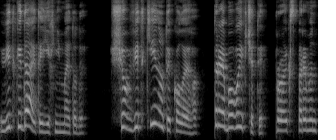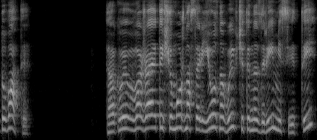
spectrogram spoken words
відкидаєте їхні методи. Щоб відкинути колега, треба вивчити, проекспериментувати. Так ви вважаєте, що можна серйозно вивчити незримі світи?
